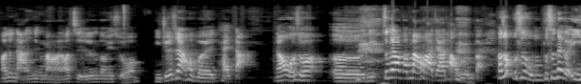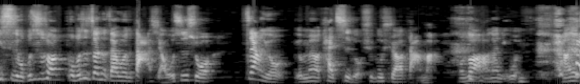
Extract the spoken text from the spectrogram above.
然后就拿着那个漫画，然后指着那个东西说，你觉得这样会不会太大？然后我说，呃，你这个要跟漫画家讨论吧。他说不是，我们不是那个意思，我不是说我不是真的在问大小，我是说这样有有没有太赤裸，需不需要打码？我说好，那你问，然后就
